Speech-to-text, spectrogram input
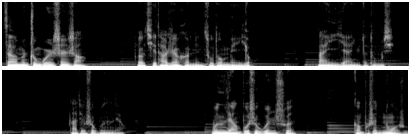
在我们中国人身上，有其他任何民族都没有难以言喻的东西，那就是温良。温良不是温顺，更不是懦弱。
